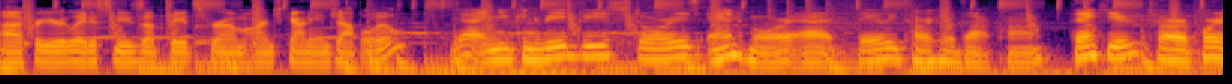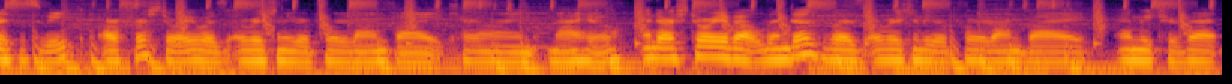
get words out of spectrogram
uh, for your latest news updates from Orange County and Chapel Hill. Yeah, and you can read these stories and more at dailytarheel.com. Thank you to our reporters this week. Our first story was originally reported on by Caroline Nahill, and our story about Linda's was originally reported on by Emmy Trevette.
